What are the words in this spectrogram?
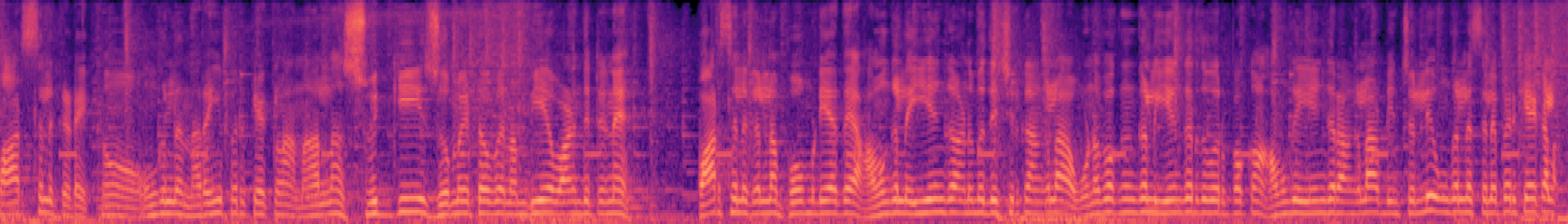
பார்சல் கிடைக்கும். உங்களில் நிறைய பேர் கேட்கலாம். நான்லாம் ஸ்விக்கி ஜொமேட்டோவை நம்பியே வாழ்ந்துட்டேனே. பார்சலுக்கெல்லாம் போக முடியாது. அவங்கள இயங்க அனுமதிச்சிருக்காங்களா? உணவகங்கள் இயங்குறது ஒரு பக்கம் அவங்க இயங்குறாங்களா அப்படின்னு சொல்லி உங்களில் சில பேர் கேட்கலாம்.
